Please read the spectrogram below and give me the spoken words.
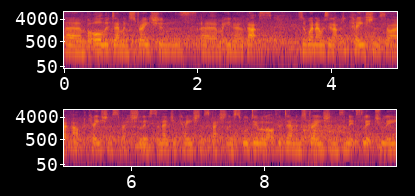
Um, but all the demonstrations, um, you know, that's so when I was in applications, so our application specialists and education specialists will do a lot of the demonstrations, and it's literally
